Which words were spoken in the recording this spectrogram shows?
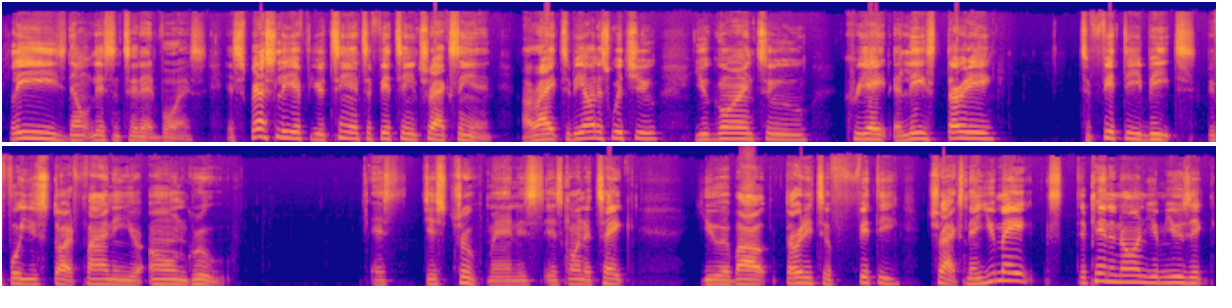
Please don't listen to that voice, especially if you're 10 to 15 tracks in. All right? To be honest with you, you're going to create at least 30 to 50 beats before you start finding your own groove. It's just truth, man. It's it's going to take you about 30 to 50 tracks. Now you may depending on your music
